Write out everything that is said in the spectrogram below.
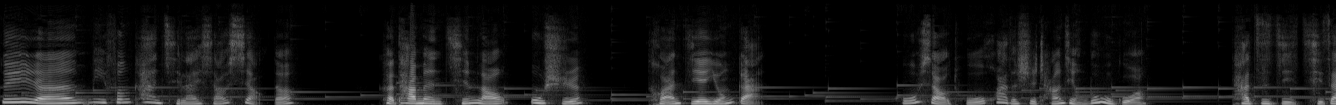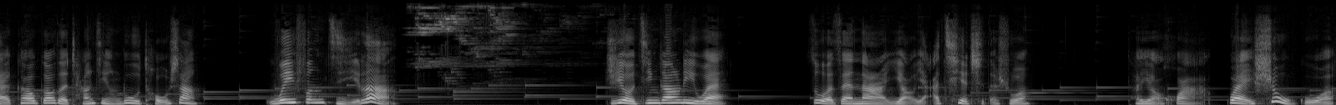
虽然蜜蜂看起来小小的。可他们勤劳务实，团结勇敢。胡小图画的是长颈鹿国，他自己骑在高高的长颈鹿头上，威风极了。只有金刚例外，坐在那儿咬牙切齿地说：“他要画怪兽国，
